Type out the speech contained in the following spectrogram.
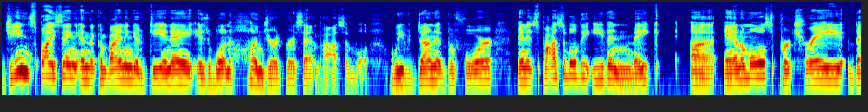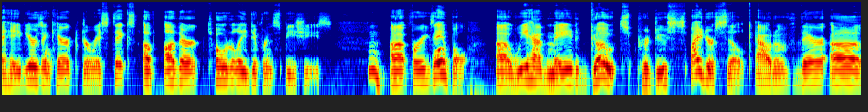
Gene splicing and the combining of DNA is 100% possible. We've done it before, and it's possible to even make uh, animals portray behaviors and characteristics of other totally different species. Hmm. Uh, for example, uh, we have made goats produce spider silk out of their uh,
